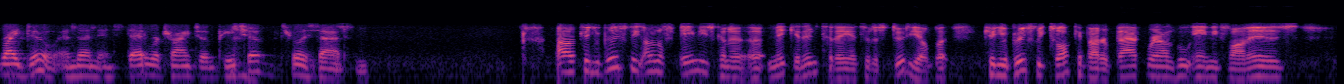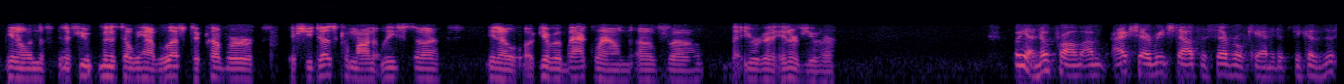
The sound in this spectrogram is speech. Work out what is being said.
right due. And then instead, we're trying to impeach him. It's really sad. Uh, can you briefly? I don't know if Amy's going to uh, make it in today into the studio, but can you briefly talk about her background, who Amy Font is? You know, in the, in the few minutes that we have left to cover, if she does come on, at least uh, you know, uh, give a background of uh, that you were going to interview her. Oh yeah, no problem. I'm actually I reached out to several candidates because this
